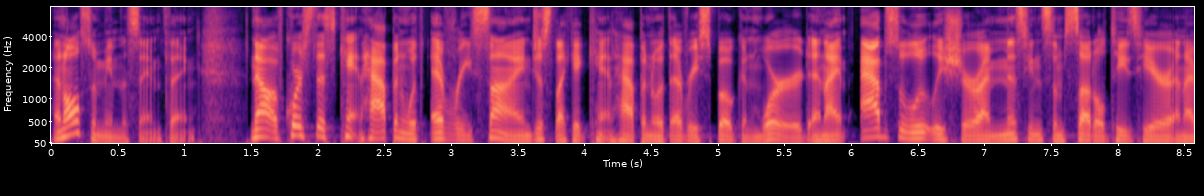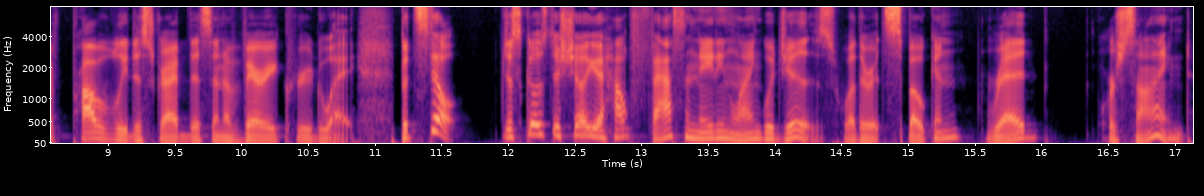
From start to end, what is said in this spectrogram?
and also mean the same thing. Now, of course, this can't happen with every sign, just like it can't happen with every spoken word, and I'm absolutely sure I'm missing some subtleties here, and I've probably described this in a very crude way. But still, just goes to show you how fascinating language is, whether it's spoken, read, or signed.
